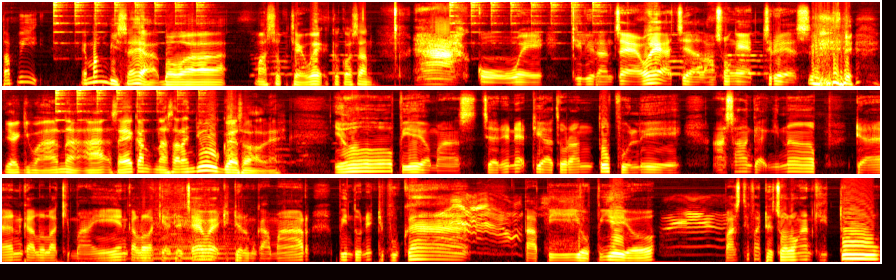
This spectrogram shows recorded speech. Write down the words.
tapi emang bisa ya bawa masuk cewek ke kosan? Ah, kowe giliran cewek aja langsung ngejres. ya gimana? Ah, saya kan penasaran juga soalnya. Yo, piye ya Mas? Jadi nek di aturan tuh boleh, asal nggak nginep. Dan kalau lagi main, kalau lagi ada cewek di dalam kamar, pintunya dibuka. Tapi yo piye yo? Pasti pada colongan gitu.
